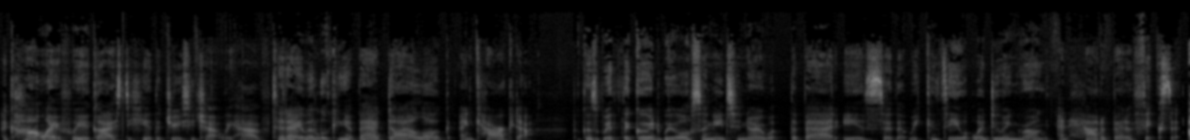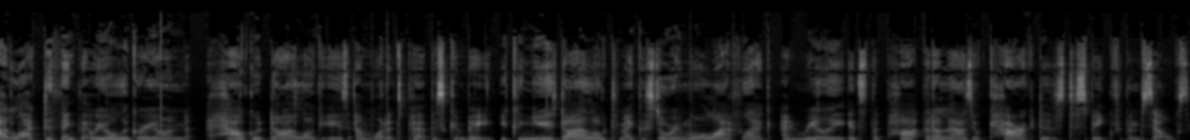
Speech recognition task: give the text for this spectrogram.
I can't wait for you guys to hear the juicy chat we have. Today we're looking at bad dialogue and character, because with the good, we also need to know what the bad is so that we can see what we're doing wrong and how to better fix it. I'd like to think that we all agree on how good dialogue is and what its purpose can be. You can use dialogue to make a story more lifelike, and really, it's the part that allows your characters to speak for themselves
